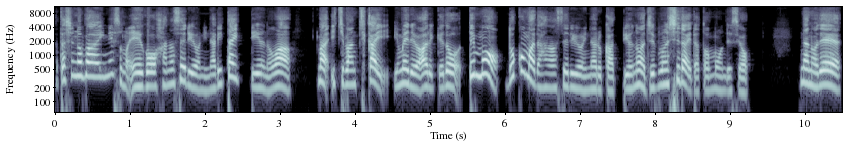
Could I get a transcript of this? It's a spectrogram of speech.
私の場合ね、その英語を話せるようになりたいっていうのは、まあ一番近い夢ではあるけど、でもどこまで話せるようになるかっていうのは自分次第だと思うんですよ。なので、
